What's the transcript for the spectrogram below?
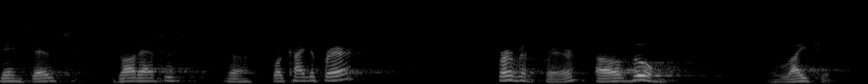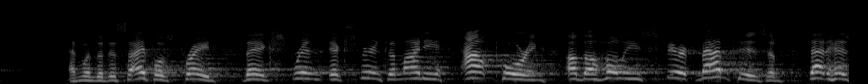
James says, God answers the what kind of prayer? Fervent prayer of whom? The righteous. And when the disciples prayed, they experienced a mighty outpouring of the Holy Spirit baptism that has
